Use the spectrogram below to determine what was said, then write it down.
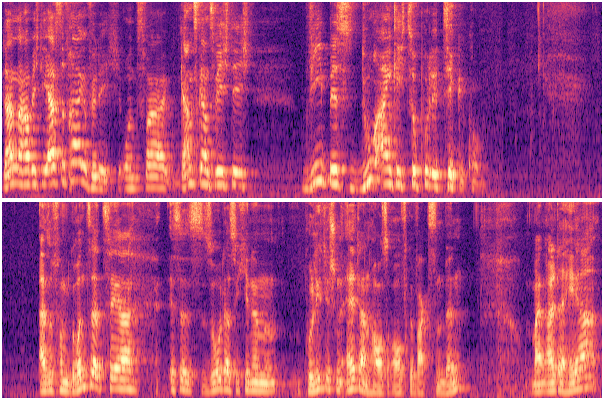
Dann habe ich die erste Frage für dich. Und zwar ganz, ganz wichtig. Wie bist du eigentlich zur Politik gekommen? Also vom Grundsatz her ist es so, dass ich in einem politischen Elternhaus aufgewachsen bin. Mein alter Herr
